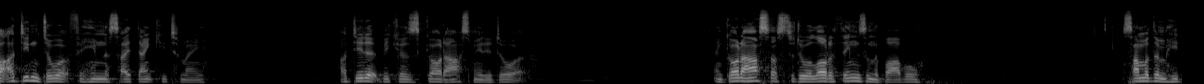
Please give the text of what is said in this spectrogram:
But I didn't do it for him to say thank you to me. I did it because God asked me to do it. And God asks us to do a lot of things in the Bible. Some of them he,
